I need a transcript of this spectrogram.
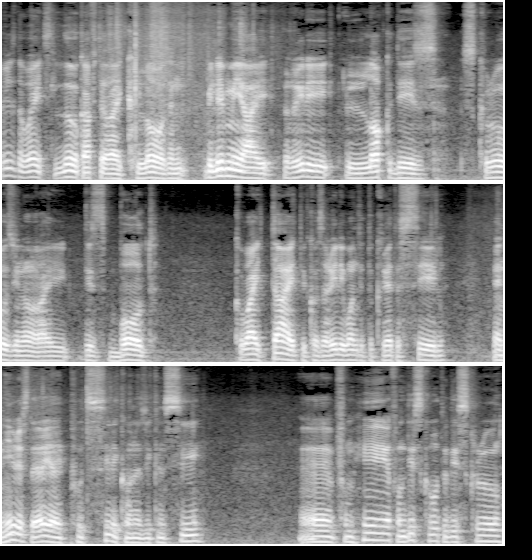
Here's the way it's look after I close. And believe me I really lock these screws you know I this bolt quite tight because I really wanted to create a seal. And here is the area I put silicone as you can see. Uh, from here from this screw to this screw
